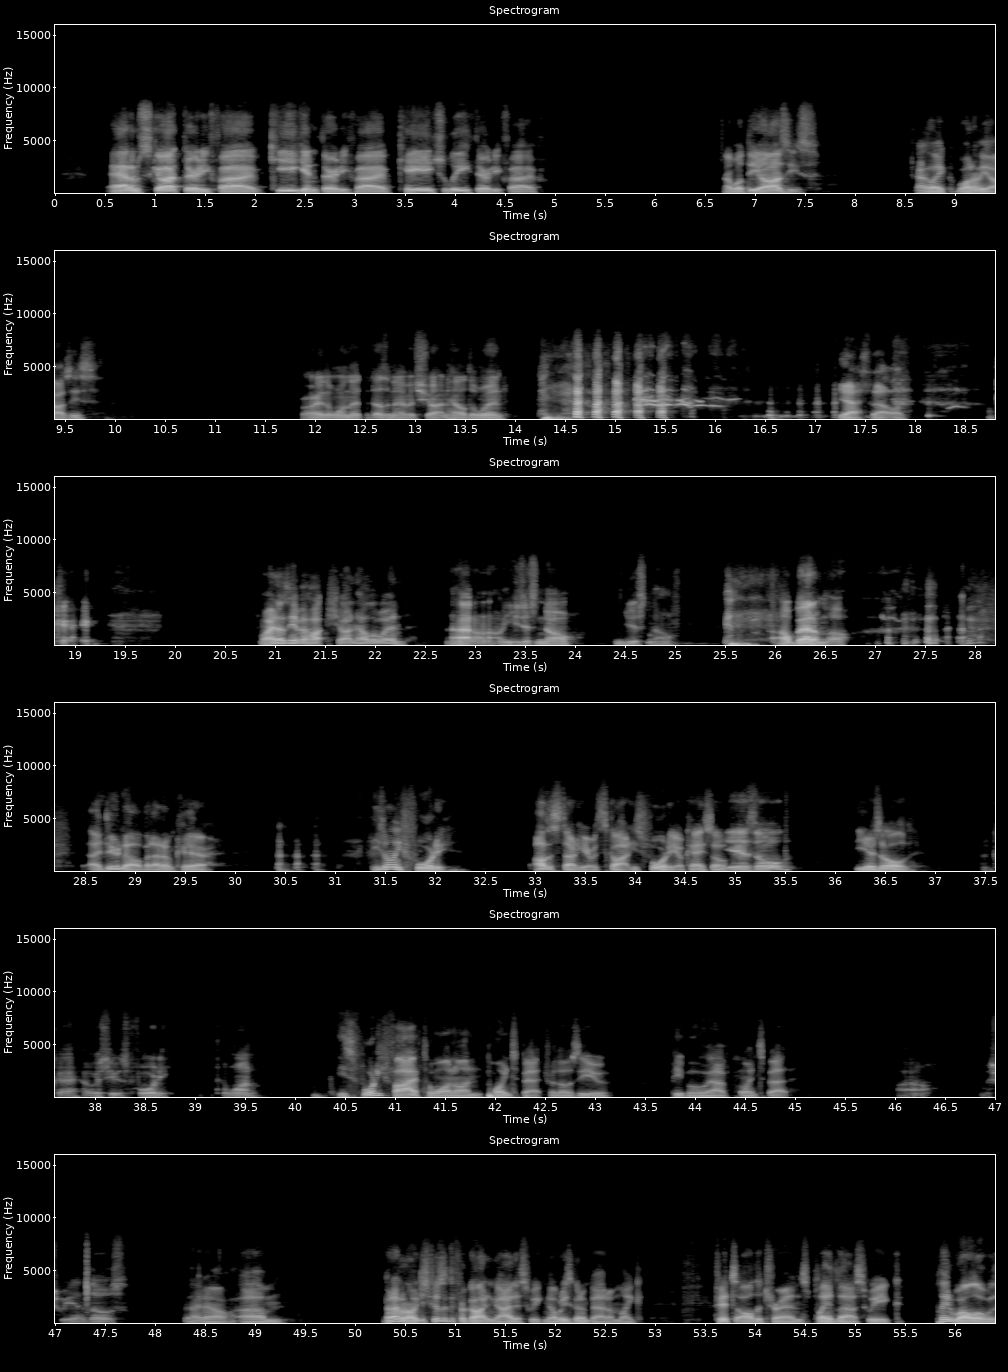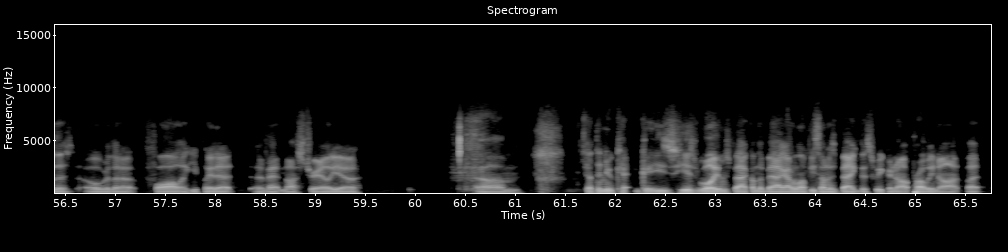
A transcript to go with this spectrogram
Adam Scott 35, Keegan 35, KH Lee 35. How about the Aussies? I like one of the Aussies. Probably the one that doesn't have a shot in hell to win. yes, that one. Okay. Why doesn't he have a hot shot in hell to win? I don't know. You just know. You just know. I'll bet him though. I do know, but I don't care. He's only 40. I'll just start here with Scott. He's 40, okay? So Years old. years old. Okay, I wish he was forty to one. He's 45 to 1 on points bet for those of you people who have points bet. Wow. Wish we had those. I know. Um, but I don't know. He just feels like the forgotten guy this week. Nobody's going to bet him. Like, fits all the trends. Played last week. Played well over the over the fall. Like he played that event in Australia. Um, got the new. He's he has Williams back on the bag. I don't know if he's on his bag this week or not. Probably not. But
